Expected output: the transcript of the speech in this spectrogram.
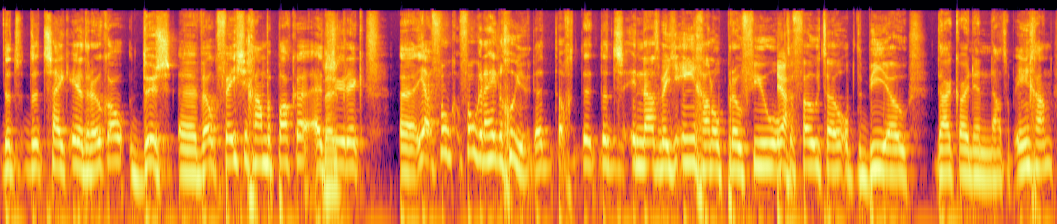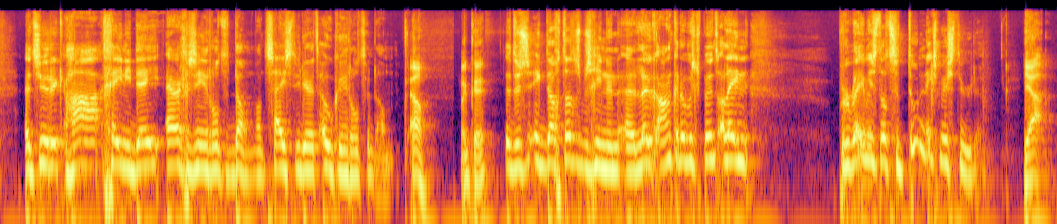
dat, dat zei ik eerder ook al. Dus eh, welk feestje gaan we pakken? En stuurde ik, eh, ja, vond, ik- vond ik een hele goeie. Dat, dat, dat- dat is inderdaad een beetje ingaan op profiel, op Ja. de foto, op de bio. Daar kan je inderdaad op ingaan. En stuurde ik, ha, geen idee, ergens in Rotterdam. Want zij studeert ook in Rotterdam. Oh, oké. Dus ik dacht, dat is misschien een eh, leuk aanknopingspunt. Alleen, het probleem is dat ze toen niks meer stuurde. Ja.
